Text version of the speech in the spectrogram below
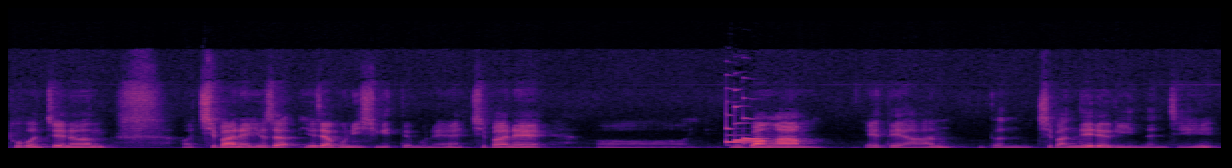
두 번째는 어, 집안에 여자, 여자분이시기 때문에 집안에 어, 유방암에 대한 어떤 집안 내력이 있는지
